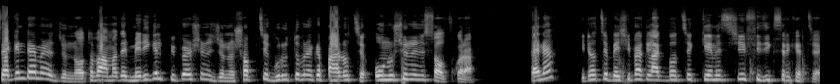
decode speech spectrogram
সেকেন্ড টাইমারের জন্য অথবা আমাদের মেডিকেল প্রিপারেশনের জন্য সবচেয়ে গুরুত্বপূর্ণ একটা পার্ট হচ্ছে অনুশীলনী সলভ করা। তাই না? এটা হচ্ছে বেশিরভাগ লাগবে হচ্ছে কেমিস্ট্রি, ফিজিক্স এর ক্ষেত্রে।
